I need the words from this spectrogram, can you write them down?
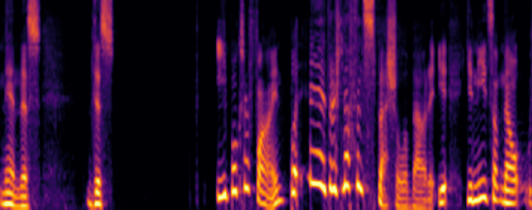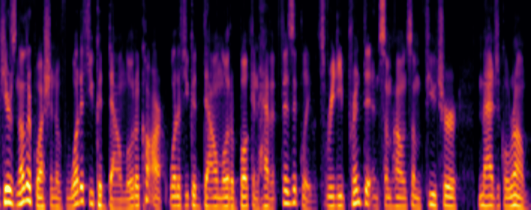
man, this, this ebooks are fine, but eh, there's nothing special about it. You, you need something. Now, here's another question of what if you could download a car? What if you could download a book and have it physically? Let's 3D print it and somehow in some future magical realm.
